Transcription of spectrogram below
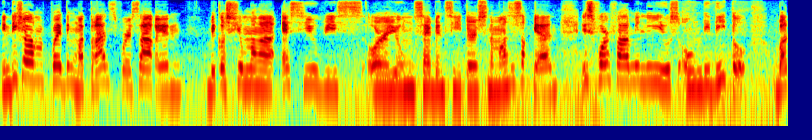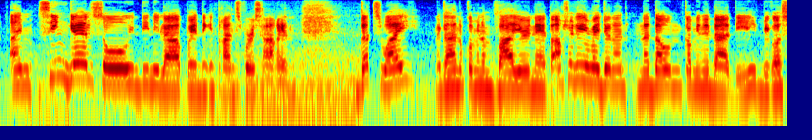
hindi siya pwedeng matransfer sa akin because yung mga SUVs or yung 7-seaters na mga sasakyan is for family use only dito. But I'm single so hindi nila pwedeng i-transfer sa akin. That's why naghahanap kami ng buyer nito. Actually, medyo na, na down kami ni daddy because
